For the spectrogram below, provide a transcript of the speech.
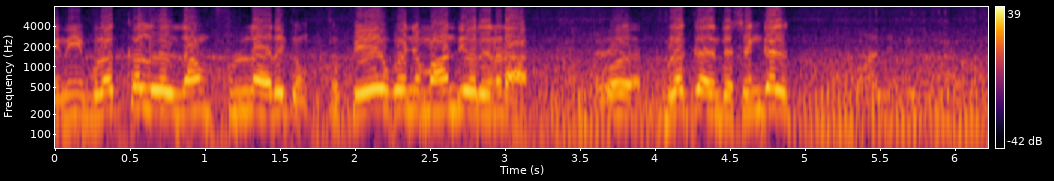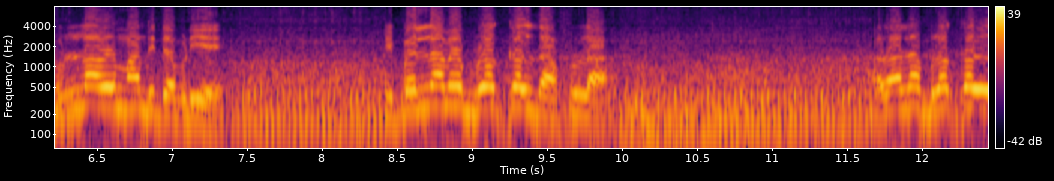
இனி புலக்கல்கள் தான் ஃபுல்லாக இருக்கும். இப்பயே கொஞ்சம் மாந்தி வருது என்னடா? புலக்கல் இந்த செங்கல். ஃபுல்லாகவே மாந்திட்டு அப்படியே. இப்போ எல்லாமே புலக்கல் தான் ஃபுல்லாக அதால் புலக்கல்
